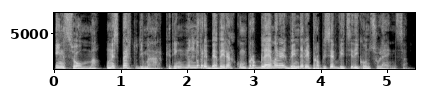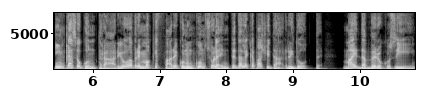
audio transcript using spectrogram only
Insomma, un esperto di marketing non dovrebbe avere alcun problema nel vendere i propri servizi di consulenza. In caso contrario, avremmo a che fare con un consulente dalle capacità ridotte. Ma è davvero così?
